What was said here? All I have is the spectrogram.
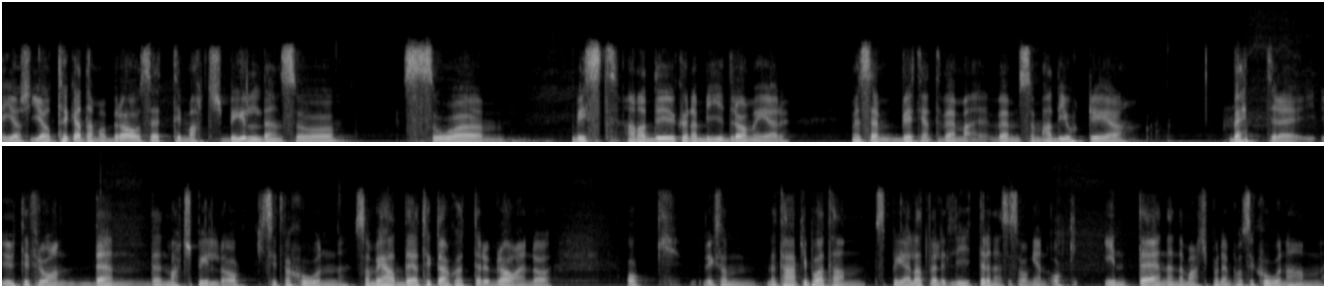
jag, jag tycker att han var bra och sett till matchbilden så, så um, visst, han hade ju kunnat bidra mer. Men sen vet jag inte vem, vem som hade gjort det bättre utifrån den, den matchbild och situation som vi hade. Jag tyckte han skötte det bra ändå. Och liksom, med tanke på att han spelat väldigt lite den här säsongen och inte en enda match på den position han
